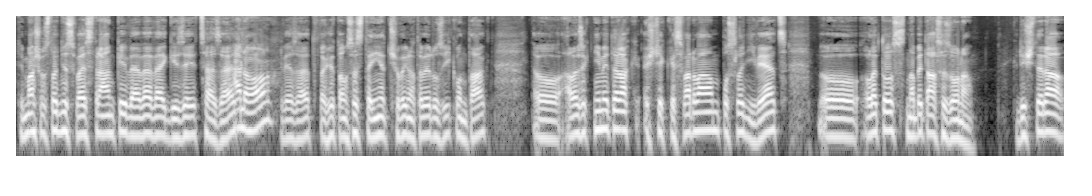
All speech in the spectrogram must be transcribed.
Ty máš ostatně své stránky www.gizy.cz. Ano, 2Z, takže tam se stejně člověk na tebe dozví kontakt. O, ale řekni mi teda ještě ke svatbám poslední věc. O, letos nabitá sezona. Když teda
